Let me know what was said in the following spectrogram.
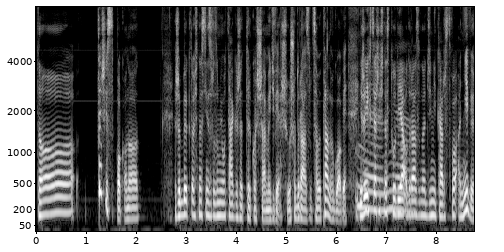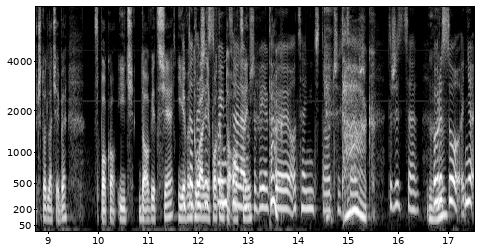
to też jest spoko, no. Żeby ktoś nas nie zrozumiał tak, że tylko trzeba mieć, wiesz, już od razu cały plan w głowie. Jeżeli Nie, chcesz iść na studia nie. od razu na dziennikarstwo, a nie wiesz, czy to dla ciebie, spoko, idź, dowiedz się i, I to ewentualnie jest potem to celem, oceń. żeby jakby ocenić to, czy chcesz. Tak. Też jest cel. Po Mhm. prostu nie,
